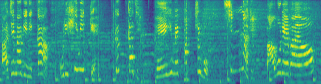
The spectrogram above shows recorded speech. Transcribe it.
마지막이니까 우리 힘있게 끝까지 배에 힘을 빡 주고 신나게 마무리해봐요.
